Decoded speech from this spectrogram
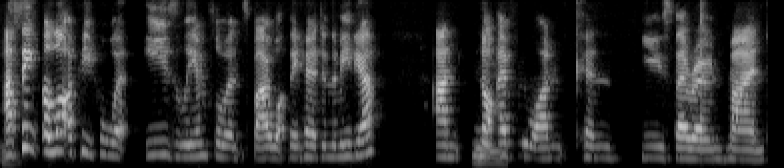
Mm. I think a lot of people were easily influenced by what they heard in the media, and not mm. everyone can use their own mind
